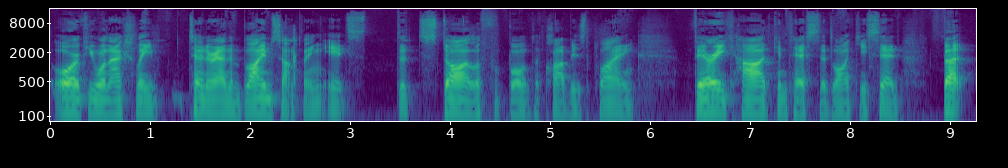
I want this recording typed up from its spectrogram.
or if you want to actually turn around and blame something, it's the style of football the club is playing. Very hard contested, like you said. But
